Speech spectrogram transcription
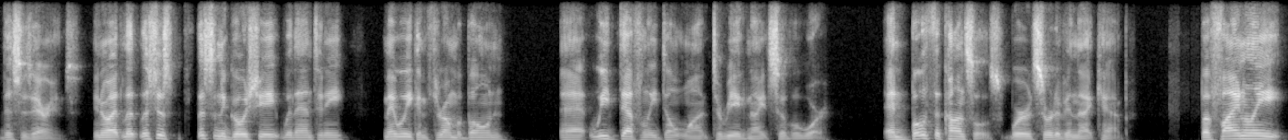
the Caesarians. You know what? Let, us just let's negotiate with Antony. Maybe we can throw him a bone. Uh, we definitely don't want to reignite civil war. And both the consuls were sort of in that camp. But finally,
